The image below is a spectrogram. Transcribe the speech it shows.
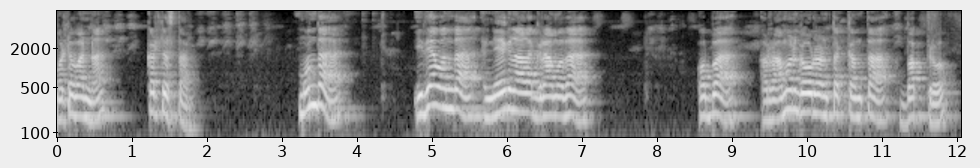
ಮಠವನ್ನು ಕಟ್ಟಿಸ್ತಾರೆ. ಮುಂದೆ ಇದೇ ಒಂದು ನೇಗನಾಳ ಗ್ರಾಮದ ಒಬ್ಬ ರಾಮನಗೌಡರು ಅಂತಕ್ಕಂಥ ಭಕ್ತರು.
